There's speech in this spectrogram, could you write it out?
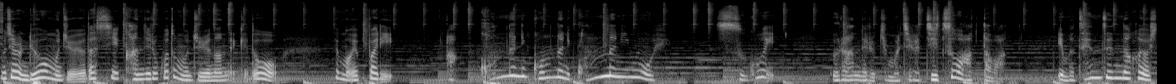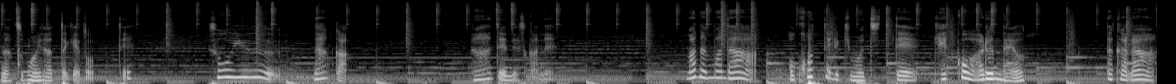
もちろん量も重要だし感じることも重要なんだけどでもやっぱりあこんなにこんなにこんなにもうすごい恨んでる気持ちが実はあったわ。今全然仲良しなつもりだったけどってそういうなんかなんて言うんですかね。まだまだ怒ってる気持ちって結構あるんだよ。だから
